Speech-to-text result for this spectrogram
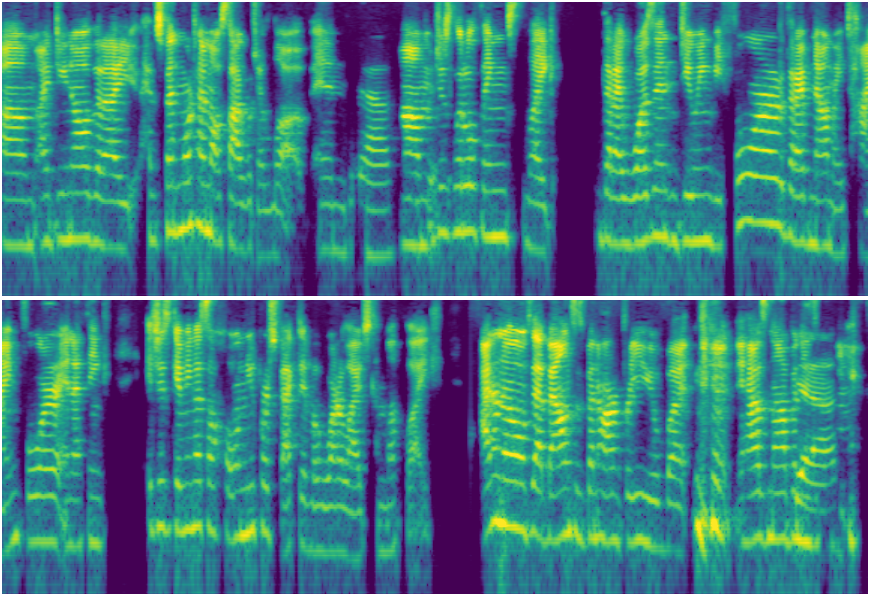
um, I do know that I have spent more time outside, which I love, and Yeah. um, just little things like that I wasn't doing before that I've now made time for, and I think it's just giving us a whole new perspective of what our lives can look like. I don't know if that balance has been hard for you, but it has not been. Yeah. easy.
